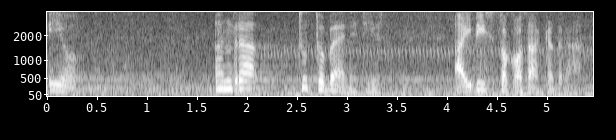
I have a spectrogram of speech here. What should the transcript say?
Io... Andrà tutto bene, Tyr. Hai visto cosa accadrà?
